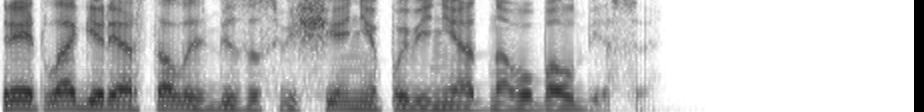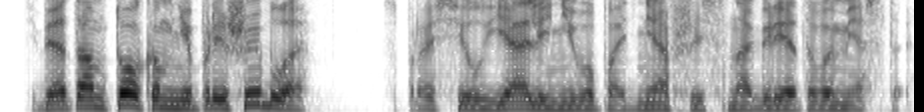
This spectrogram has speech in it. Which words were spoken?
Треть лагеря осталась без освещения по вине одного балбеса. «Тебя там током не пришибло?» — спросил я, лениво поднявшись с нагретого места.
